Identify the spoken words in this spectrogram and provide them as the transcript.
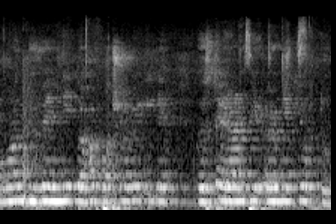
olan güvenini daha başarı ile gösteren bir örnek yoktur.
